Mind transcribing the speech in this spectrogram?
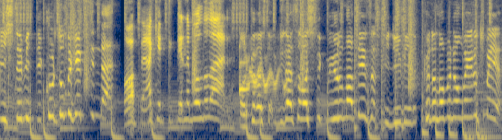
İşte bitti. Kurtulduk hepsinden. Oh be hak ettiklerini buldular. Arkadaşlar güzel savaştık mı? Yorumlarda yazın. Videoyu beğenip kanala abone olmayı unutmayın.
